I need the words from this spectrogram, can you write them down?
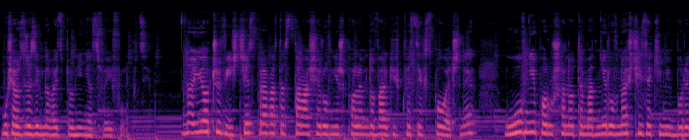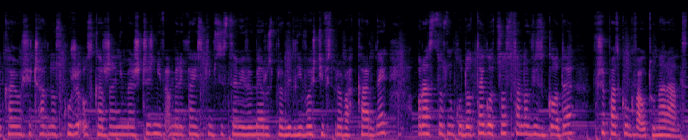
musiał zrezygnować z pełnienia swojej funkcji. No i oczywiście sprawa ta stała się również polem do walki w kwestiach społecznych. Głównie poruszano temat nierówności, z jakimi borykają się czarnoskórzy oskarżeni mężczyźni w amerykańskim systemie wymiaru sprawiedliwości w sprawach karnych oraz w stosunku do tego, co stanowi zgodę w przypadku gwałtu na randce.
